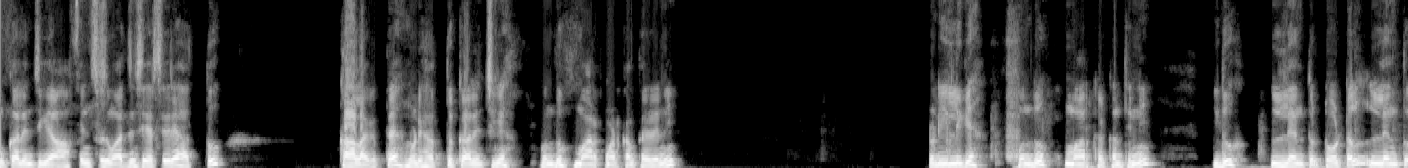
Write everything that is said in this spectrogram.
ಮುಕ್ಕಾಲು ಇಂಚಿಗೆ ಹಾಫ್ ಇಂಚ್ ಮಾರ್ಜಿನ್ ಸೇರಿಸಿದ್ರೆ ಹತ್ತು ಕಾಲಾಗುತ್ತೆ. ನೋಡಿ ಹತ್ತು ಕಾಲು ಇಂಚಿಗೆ ಒಂದು ಮಾರ್ಕ್ ಮಾಡ್ಕೊಂತ ಇದ್ದೀನಿ. ನೋಡಿ ಇಲ್ಲಿಗೆ ಒಂದು ಮಾರ್ಕ್ ಹಾಕಂತೀನಿ. ಇದು length total length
